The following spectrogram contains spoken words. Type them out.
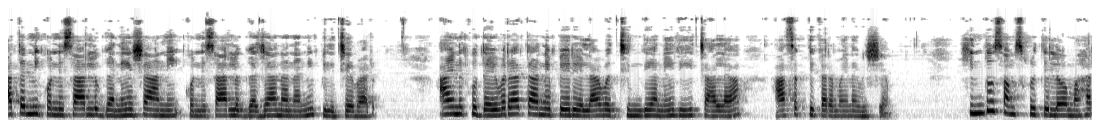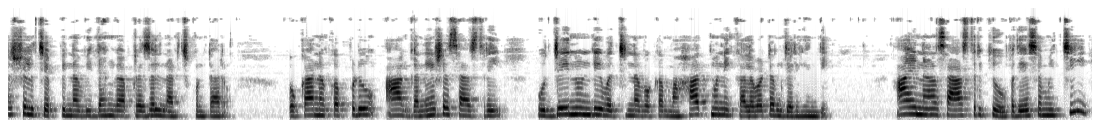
అతన్ని కొన్నిసార్లు గణేష అని కొన్నిసార్లు గజానన్ అని పిలిచేవారు. ఆయనకు దైవరాత అనే పేరు ఎలా వచ్చింది అనేది చాలా ఆసక్తికరమైన విషయం. హిందూ సంస్కృతిలో మహర్షులు చెప్పిన విధంగా ప్రజలు నడుచుకుంటారు. ఒకనొకప్పుడు ఆ గణేష శాస్త్రి ఉజ్జయి నుండి వచ్చిన ఒక మహాత్ముని కలవటం జరిగింది. ఆయన శాస్త్రికి ఉపదేశం ఇచ్చి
